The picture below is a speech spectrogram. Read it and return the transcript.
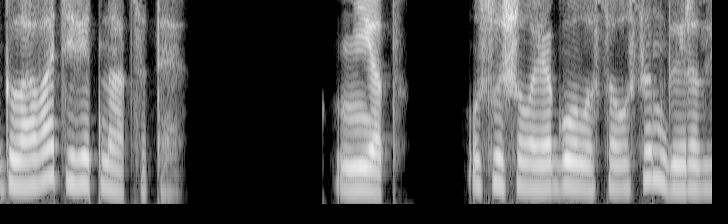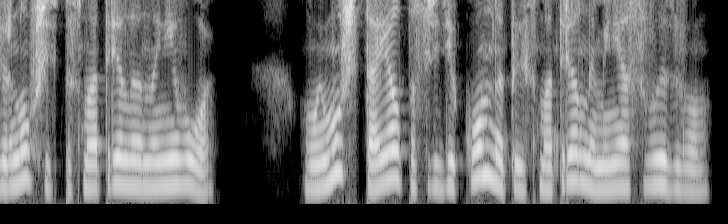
Глава девятнадцатая «Нет», — услышала я голос Аусенга и, развернувшись, посмотрела на него. Мой муж стоял посреди комнаты и смотрел на меня с вызовом.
